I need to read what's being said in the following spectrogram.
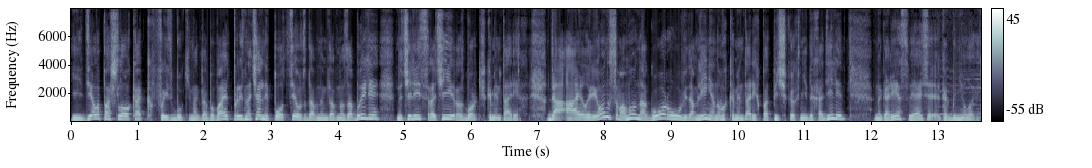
И дело пошло, как в Фейсбуке иногда бывает. Про изначальный пост все уже давным-давно забыли, начались срачи разборки в комментариях. Да, а Илариону самому на гору уведомления о новых комментариях подписчиках не доходили. На горе связь как бы не ловит.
